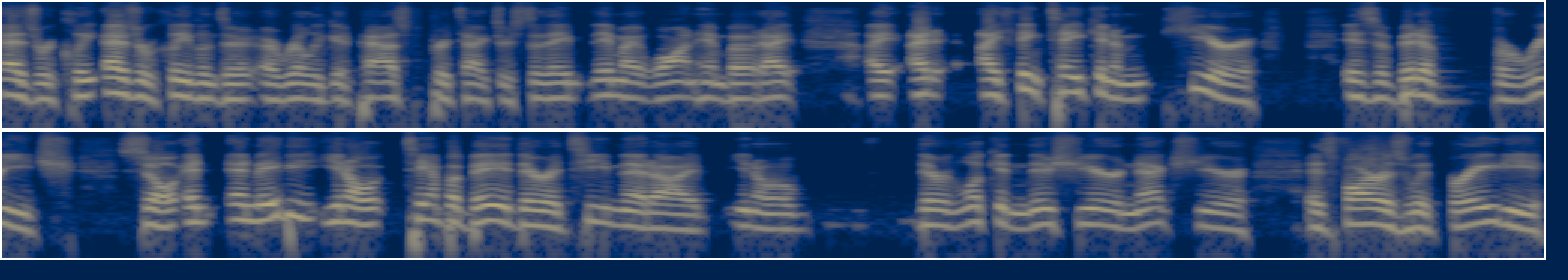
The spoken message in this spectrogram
Ezra Cle- Ezra Cleveland's a, a, really good pass protector, so they they might want him. But I I I, I think taking him here is a bit of a reach. So and and maybe you know Tampa Bay, they're a team that I you know they're looking this year, next year, as far as with Brady,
